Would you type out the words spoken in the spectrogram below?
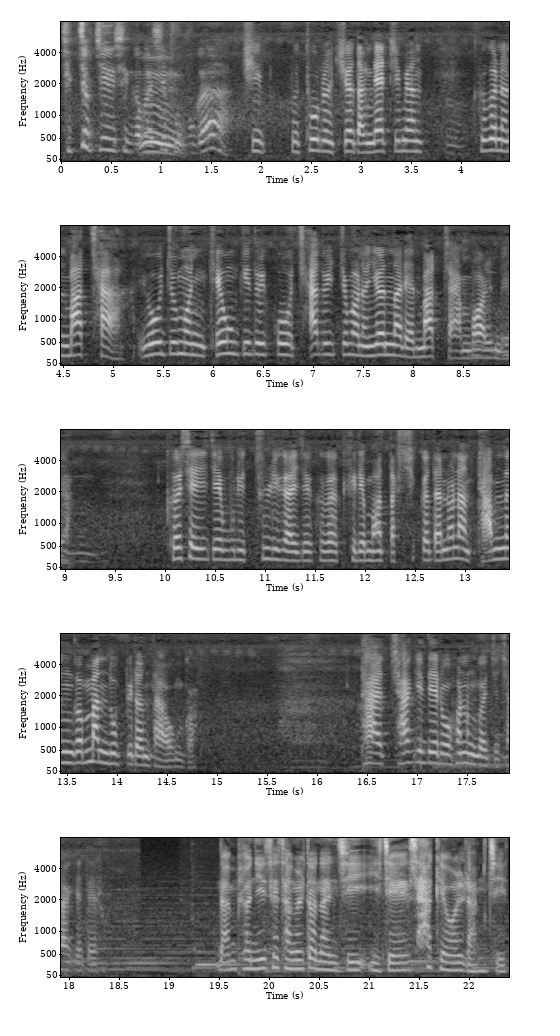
직접 지으신 거 마시 음. 부부가? 집 그 돌을 지어당 내치면 그거는 마차. 요즘은 개운기도 있고 차도 있지만은 옛날엔 마차 멀미야. 그래서 이제 우리 둘리가 이제 그거 그래 맞딱 씻거다 놓은 담는 것만 높이는 다온 거. 다 자기대로 하는 거지 자기대로. 남편이 세상을 떠난 지 이제 4개월 남짓.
